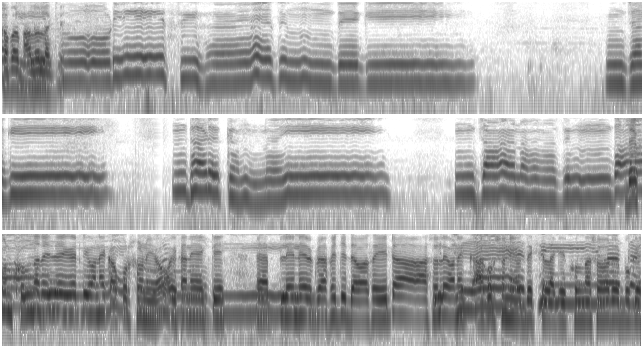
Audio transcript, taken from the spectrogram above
সবার ভালো লাগবে। জাগি ধড়কন নই। দেখুন খুলনার এই জায়গাটি অনেক আকর্ষণীয় এখানে একটি প্লেনের গ্রাফিতি দেওয়া আছে এটা আসলে অনেক আকর্ষণীয় দেখতে লাগে খুলনা শহরের বুকে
